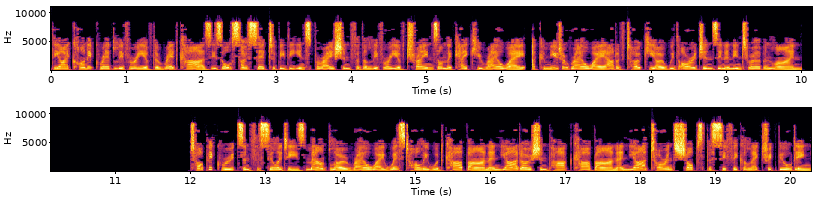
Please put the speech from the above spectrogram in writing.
The iconic red livery of the red cars is also said to be the inspiration for the livery of trains on the Keikyu Railway, a commuter railway out of Tokyo with origins in an interurban line. Topic routes and facilities Mount Lowe Railway West Hollywood Car Barn and Yard Ocean Park Car Barn and Yard Torrance Shops Pacific Electric Building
